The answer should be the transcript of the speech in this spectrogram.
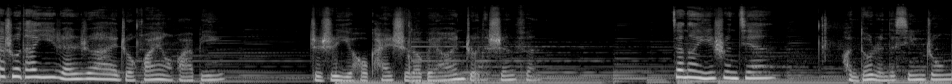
他说他依然热爱着花样滑冰，只是以后开始了表演者的身份。在那一瞬间，很多人的心中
